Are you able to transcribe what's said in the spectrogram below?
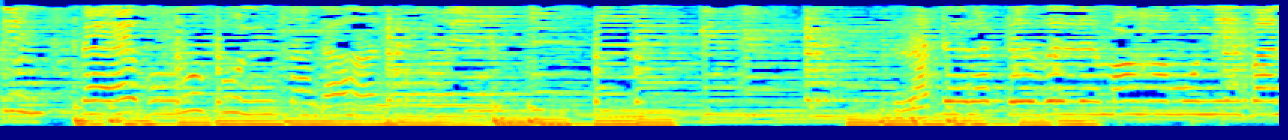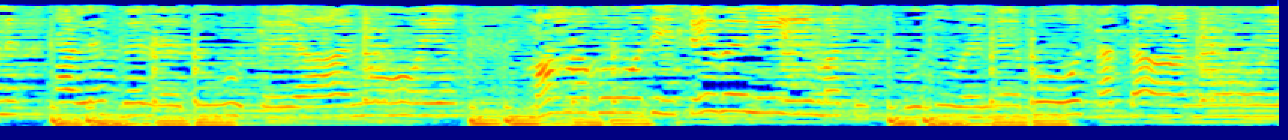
කුටිය මතින් පෑවූ පුන් සඳහනෝය. රට රටවල මහ මුනි බණ පළ කළ දූතයානෝය. මහ බෝධි සෙවණේ මතු බුදුවන බෝසතානෝය.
